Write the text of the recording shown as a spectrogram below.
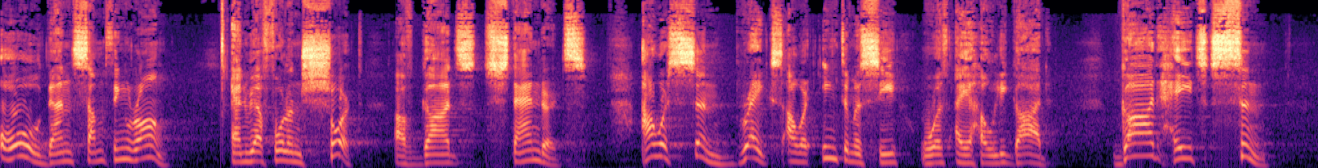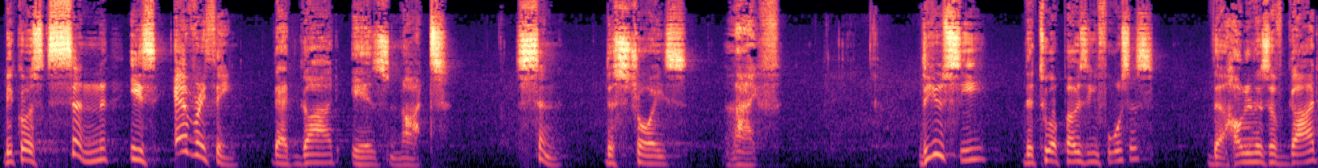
all done something wrong. And we have fallen short of God's standards. Our sin breaks our intimacy with a holy God. God hates sin because sin is everything that God is not. Sin destroys life. Do you see the two opposing forces? The holiness of God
